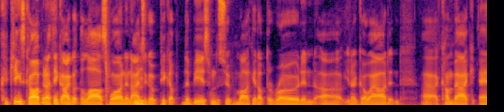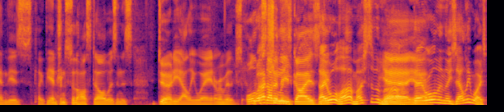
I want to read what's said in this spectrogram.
Kings Cup, and I think I got the last one, and I Hmm. had to go pick up the beers from the supermarket up the road, and uh, you know go out and. Uh, I come back and there's like the entrance to the hostel was in this dirty alleyway, and I remember just all Well, of a sudden actually, these guys They all are. Most of them Yeah, are. yeah. They're all in these alleyways.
